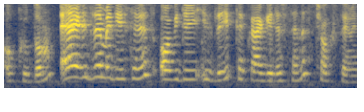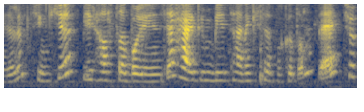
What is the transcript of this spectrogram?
okudum. Eğer izlemediyseniz o videoyu izleyip tekrar gelirseniz çok sevinirim. Çünkü bir hafta boyunca her gün bir tane kitap okudum ve çok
